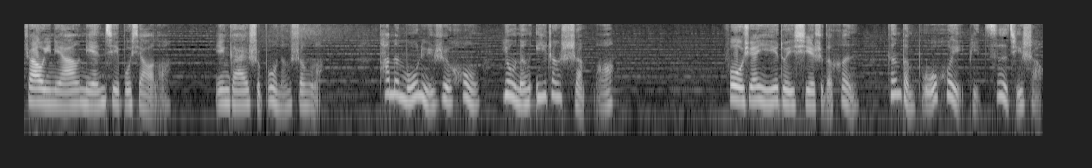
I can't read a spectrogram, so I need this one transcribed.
赵姨娘年纪不小了，应该是不能生了。他们母女日后又能依仗什么？傅玄仪对谢氏的恨根本不会比自己少。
